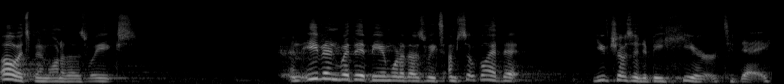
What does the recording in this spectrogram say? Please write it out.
Oh, it's been one of those weeks. And even with it being one of those weeks, I'm so glad that you've chosen to be here today.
